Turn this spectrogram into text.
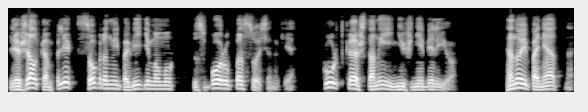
лежал комплект, собранный, по-видимому, сбору по сосенке. Куртка, штаны и нижнее белье. Оно и понятно.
